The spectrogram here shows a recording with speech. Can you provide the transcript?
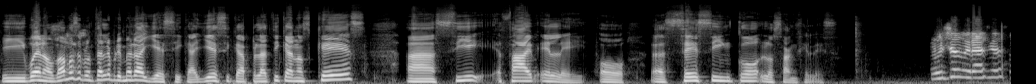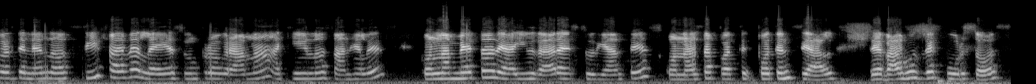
Y bueno, vamos a preguntarle primero a Jessica. Jessica, platícanos, ¿qué es uh, C5LA o uh, C5 Los Ángeles? Muchas gracias por tenernos. C5LA es un programa aquí en Los Ángeles con la meta de ayudar a estudiantes con alta pot potencial de bajos recursos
